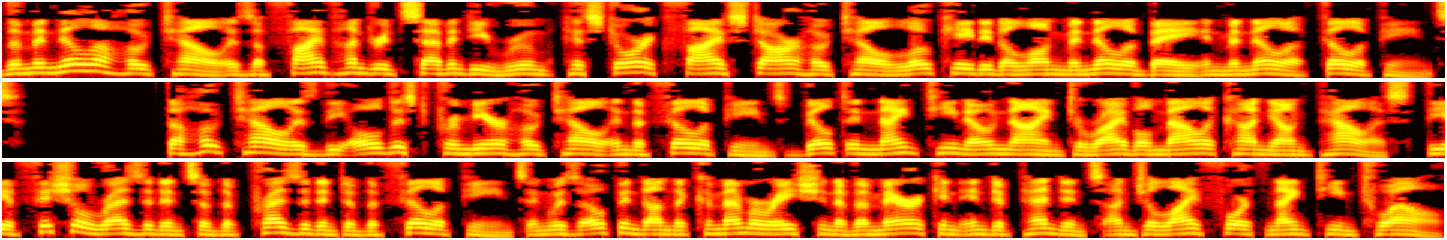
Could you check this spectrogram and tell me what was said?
The Manila Hotel is a 570-room, historic five-star hotel located along Manila Bay in Manila, Philippines. The hotel is the oldest premier hotel in the Philippines built in 1909 to rival Malacañang Palace, the official residence of the President of the Philippines and was opened on the commemoration of American independence on July 4, 1912.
